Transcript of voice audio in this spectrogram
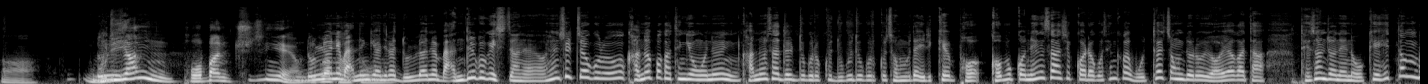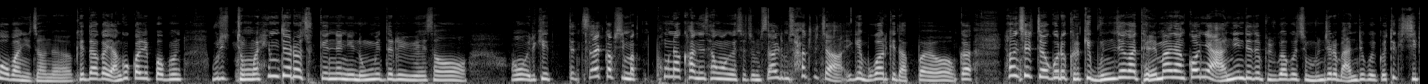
어 무리한 법안 추진이에요. 논란이 많은 게 아니라 논란을 만들고 계시잖아요. 현실적으로 간호법 같은 경우는 간호사들도 그렇고 누구도 그렇고 전부 다 이렇게 거부권 행사하실 거라고 생각을 못할 정도로 여야가 다 대선 전에는 오케이 했던 법안이잖아요. 게다가 양곡관리법은 우리 정말 힘들어 죽겠는 이 농민들을 위해서 어, 이렇게 쌀값이 막 폭락하는 상황에서 좀 쌀 좀 사주자. 이게 뭐가 그렇게 나빠요. 그러니까 현실적으로 그렇게 문제가 될 만한 건이 아닌데도 불구하고 지금 문제를 만들고 있고 특히 집,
